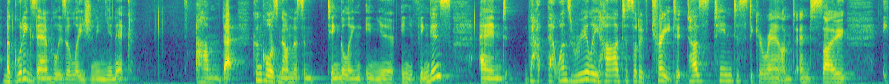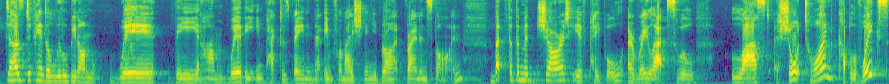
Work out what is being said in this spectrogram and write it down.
Mm-hmm. A good example is a lesion in your neck. Um, that can cause numbness and tingling in your in your fingers, and that that one's really hard to sort of treat. It does tend to stick around, and so it does depend a little bit on where the um, where the impact has been in that inflammation in your brain and spine. But for the majority of people, a relapse will last a short time, a couple of weeks,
